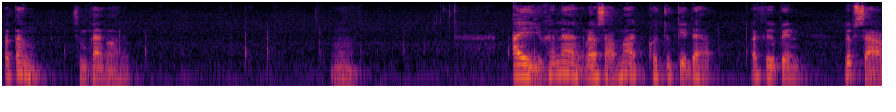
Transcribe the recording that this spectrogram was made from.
เราตั้งสมการของเราครับอืม i อยู่ข้างล่างเราสามารถคอนจูเกตได้ครับ ก็คือเป็นลบสาม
